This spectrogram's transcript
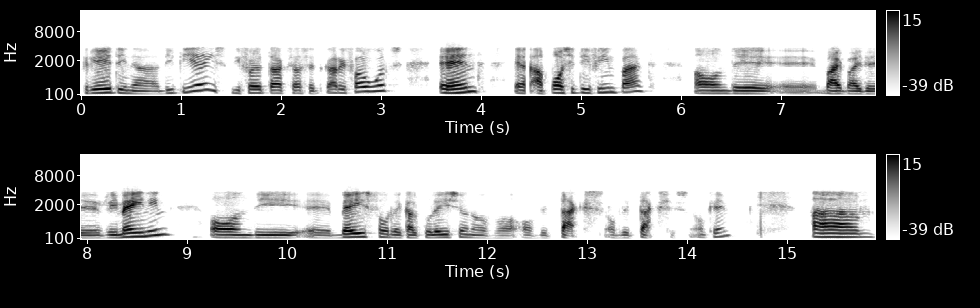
creating a DTAs, deferred tax asset carry forwards, and a positive impact on the uh, by by the remaining on the uh, base for the calculation of uh, of the tax of the taxes. Okay. Um,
